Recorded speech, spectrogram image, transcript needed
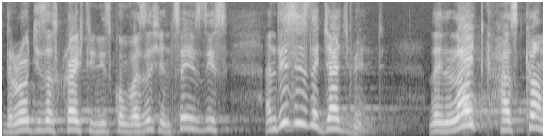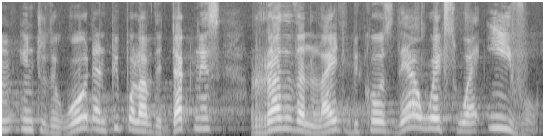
the Lord Jesus Christ in his conversation says this, and this is the judgment the light has come into the world, and people have the darkness rather than light because their works were evil.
